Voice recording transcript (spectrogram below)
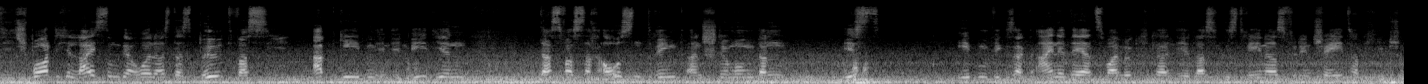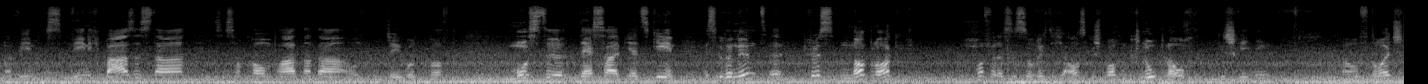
die sportliche Leistung der Oilers, das Bild, was sie abgeben in den Medien, das, was nach außen dringt an Stimmung, dann ist eben, wie gesagt, eine der zwei Möglichkeiten, die Entlassung des Trainers. Für den Trade, habe ich eben schon erwähnt, ist wenig Basis da, es ist auch kaum Partner da und Jay Woodcroft musste deshalb jetzt gehen. Es übernimmt äh, Chris Knobloch, ich hoffe, das ist so richtig ausgesprochen, Knoblauch geschrieben auf Deutsch.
